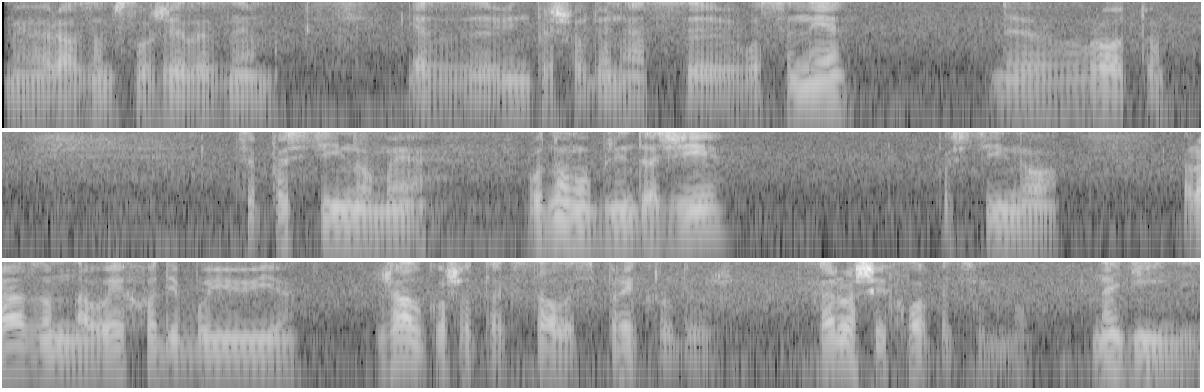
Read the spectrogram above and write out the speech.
Ми разом служили з ним. Я, він прийшов до нас е, восени е, в роту. Це постійно ми в одному бліндажі, постійно разом на виходи бойові. Жалко, що так сталося, прикро дуже. Хороший хлопець він був, надійний.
